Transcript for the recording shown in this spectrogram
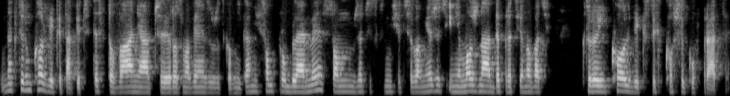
na którymkolwiek etapie, czy testowania, czy rozmawiania z użytkownikami, są problemy, są rzeczy, z którymi się trzeba mierzyć i nie można deprecjonować którejkolwiek z tych koszyków pracy.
